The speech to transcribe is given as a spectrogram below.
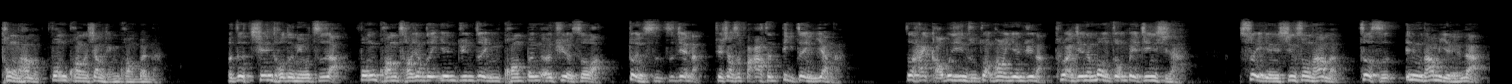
痛得他们疯狂的向前狂奔啊。而这千头的牛只啊，疯狂朝向这燕军阵营狂奔而去的时候啊。顿时之间呐、啊，就像是发生地震一样啊！这还搞不清楚状况的燕军、啊，突然间在梦中被惊醒啊！睡眼惺忪他们这时映入他们眼帘的、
